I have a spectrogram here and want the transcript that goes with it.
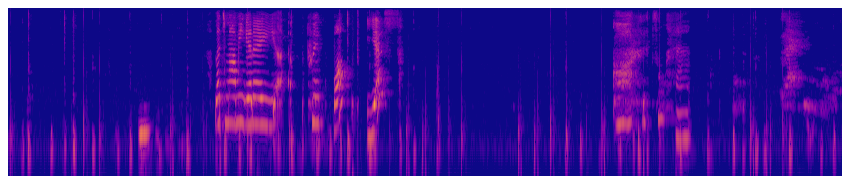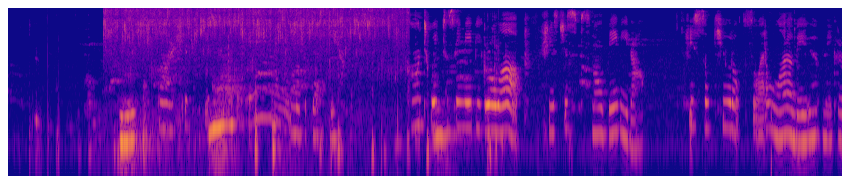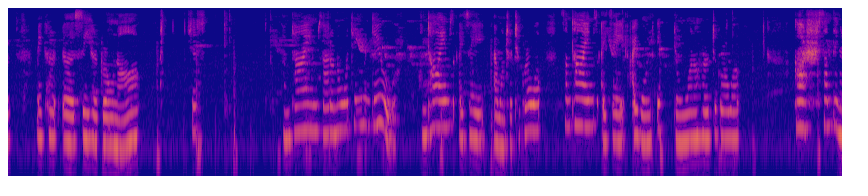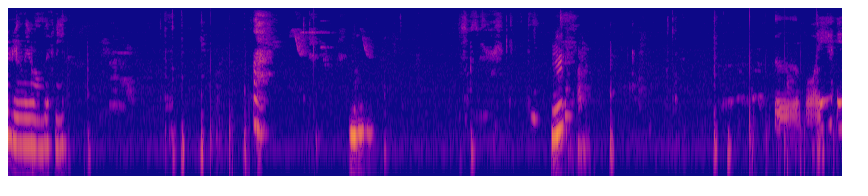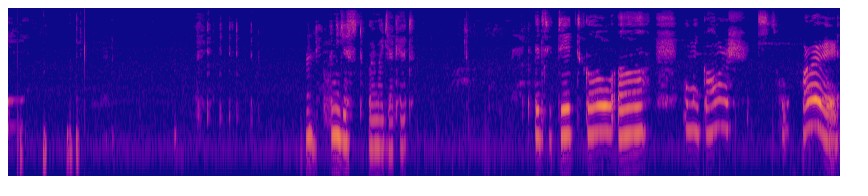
Let mommy get a uh, quick book. Yes. God, it's so hot. Gosh, it's just look at that. Can't wait to see maybe grow up. She's just a small baby now. She's so cute also. I don't wanna be make her make her uh, see her grown up. Just sometimes I don't know what to even do. Sometimes I say I want her to grow up. Sometimes I say I want I don't want her to grow up. Gosh, something really wrong with me. Hmm? Oh boy. Can you just wear my jacket? Did it go? Uh, oh my gosh, it's so hard.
